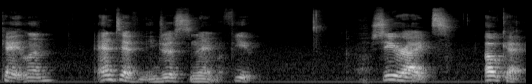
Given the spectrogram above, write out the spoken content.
Caitlin, and Tiffany, just to name a few. She writes, Okay,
